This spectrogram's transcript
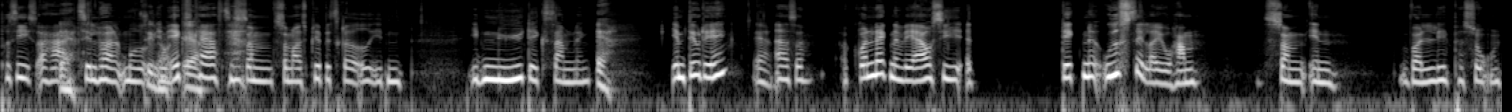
præcis, og har Ja. et tilhold mod Tilhold, en ekskæreste, ja. som, som også bliver beskrevet i den, i den nye digtsamling. Ja. Jamen, det er jo det, ikke? Ja. Altså, og grundlæggende vil jeg jo sige, at digtene udstiller jo ham som en voldelig person.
